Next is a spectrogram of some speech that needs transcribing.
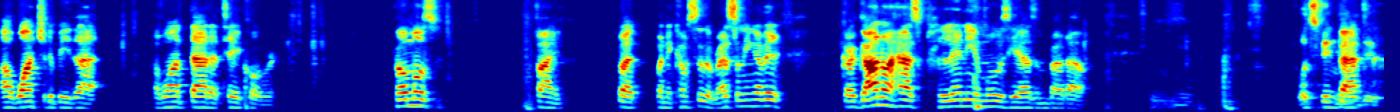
I want you to be that. I want that at Takeover." Promos, fine, but when it comes to the wrestling of it, Gargano has plenty of moves he hasn't brought out. What's Finn gonna do?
